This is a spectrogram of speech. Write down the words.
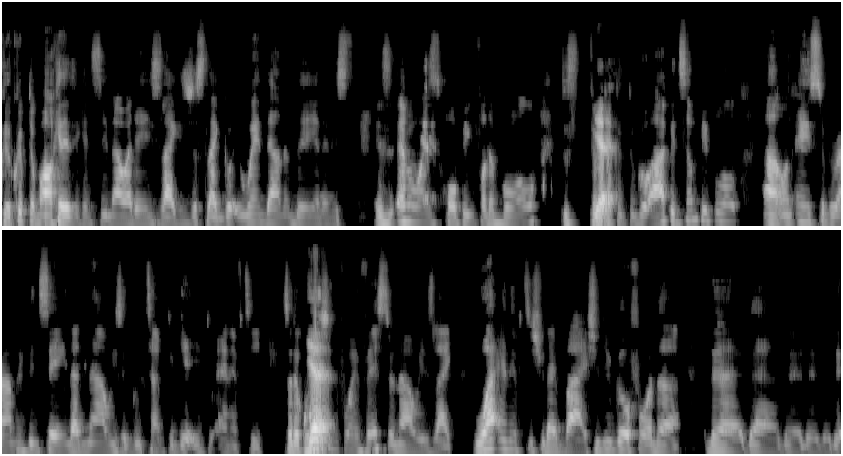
the crypto market as you can see nowadays like it's just like go, it went down a bit and then it's, it's everyone's hoping for the ball to to, yeah. to, to go up and some people uh, on Instagram have been saying that now is a good time to get into NFT. So the question yeah. for investor now is like, what NFT should I buy? Should you go for the the the the the, the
